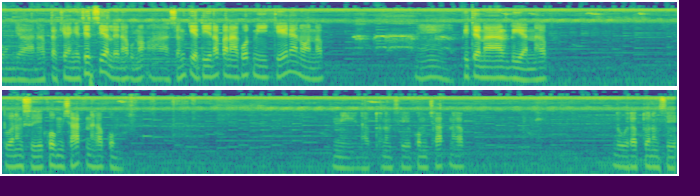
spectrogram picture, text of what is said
ลงยานะครับแตะแคงอย่างเช่นเสี้ยนเลยนะครับผมเนาะสังเกตดีนะอนาคตมีเก๊แน่นอนครับนี่พิจารณาเหรียญนะครับ ตัวหนังสือคมชัดนะครับผมนี่นะครับตัวหนังสือคมชัดนะครับ ดูครับตัวหนังสือ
